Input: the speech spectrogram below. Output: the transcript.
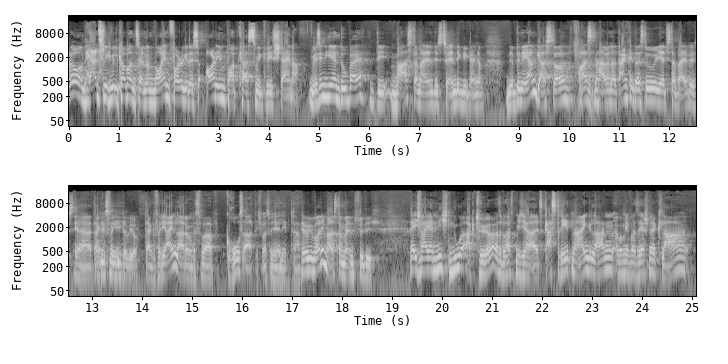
Hallo und herzlich willkommen zu einer neuen Folge des All-In Podcasts mit Chris Steiner. Wir sind hier in Dubai, die Mastermind ist zu Ende gegangen und ich habe den Ehrengast da, Thorsten Habener. Danke, dass du jetzt dabei bist ja, danke bei diesem für die, Interview. Danke für die Einladung, das war großartig, was wir hier erlebt haben. Ja, wie war die Mastermind für dich? Ja, ich war ja nicht nur Akteur, also du hast mich ja als Gastredner eingeladen, aber mir war sehr schnell klar,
